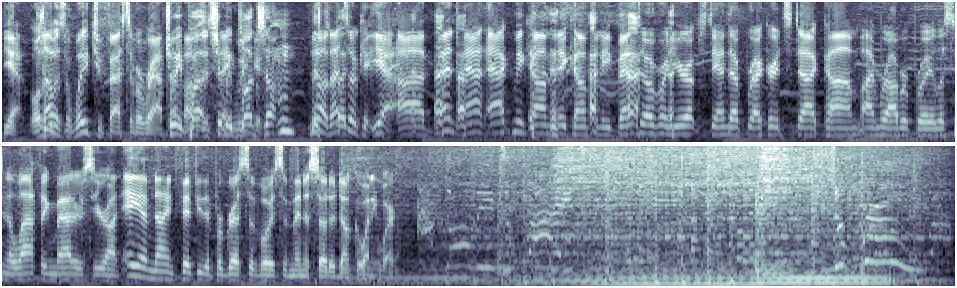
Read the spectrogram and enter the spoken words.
Yeah. Well, that was a way too fast of a wrap. Should we up. I was plug- should we plug could- something? No, Let's that's plug- okay. Yeah. Uh, Bengt at Acme Comedy Company, bent over in Europe, standuprecords.com. I'm Robert Baril. You're listening to Laughing Matters here on AM 950, the progressive voice of Minnesota. Don't go anywhere. don't need to fight to prove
